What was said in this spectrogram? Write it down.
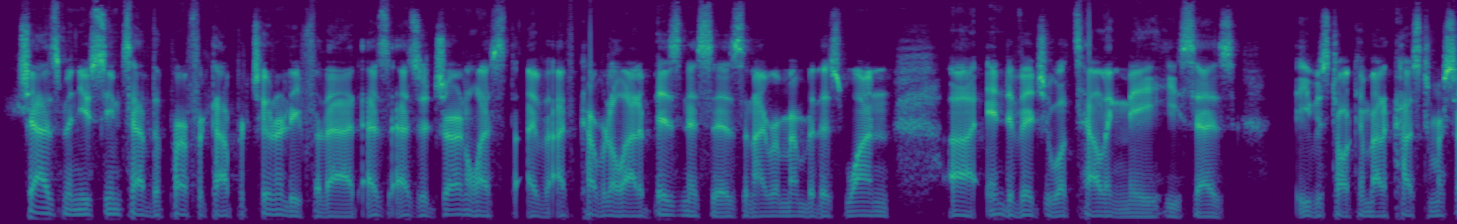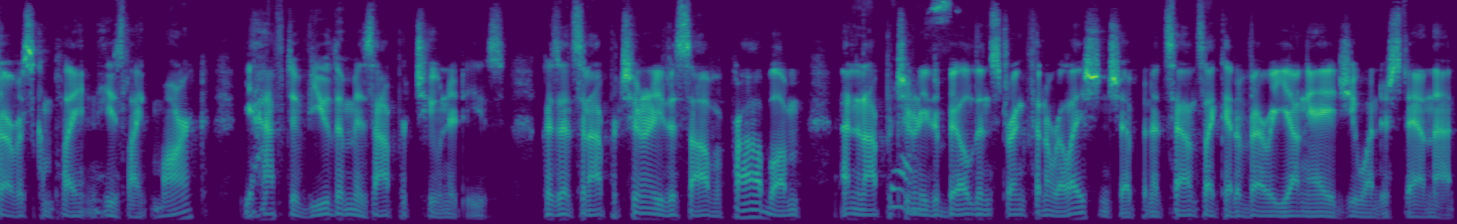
Jasmine, you seem to have the perfect opportunity for that. As as a journalist, I've I've covered a lot of businesses, and I remember this one uh, individual telling me. He says, he was talking about a customer service complaint and he's like mark you have to view them as opportunities because it's an opportunity to solve a problem and an opportunity yes. to build and strengthen a relationship and it sounds like at a very young age you understand that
